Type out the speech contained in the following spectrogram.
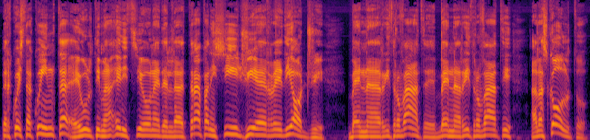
per questa quinta e ultima edizione del Trapanissi GR di oggi. Ben ritrovate, ben ritrovati all'ascolto.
